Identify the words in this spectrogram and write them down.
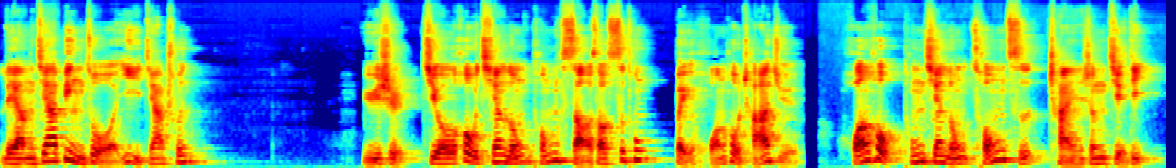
两家并作一家春。”于是酒后，乾隆同嫂嫂私通，被皇后察觉，皇后同乾隆从此产生芥蒂。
